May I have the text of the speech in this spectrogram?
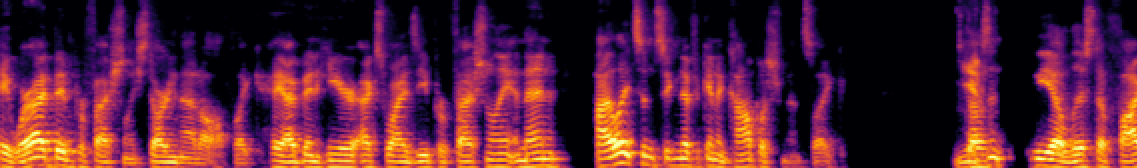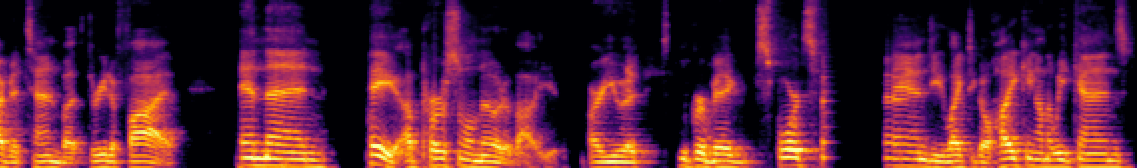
hey, where I've been professionally, starting that off. Like, hey, I've been here X, Y, and Z professionally, and then highlight some significant accomplishments. Like, yeah. doesn't be a list of five to ten, but three to five, and then hey, a personal note about you are you a super big sports fan? Do you like to go hiking on the weekends?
